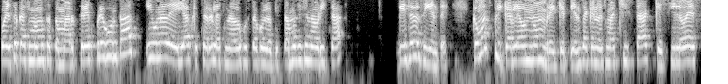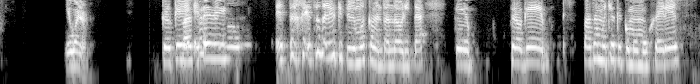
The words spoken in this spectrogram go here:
por esta ocasión vamos a tomar tres preguntas y una de ellas que esté relacionado justo con lo que estamos diciendo ahorita, dice lo siguiente, ¿cómo explicarle a un hombre que piensa que no es machista que sí lo es? Y bueno, creo que esto, esto, es algo que estuvimos comentando ahorita, que creo que pasa mucho que como mujeres,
